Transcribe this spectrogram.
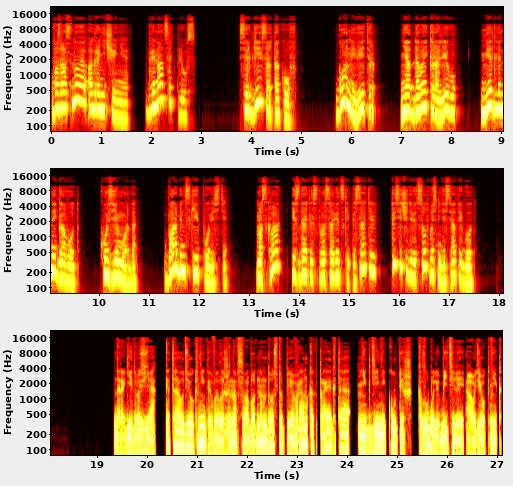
Возрастное ограничение 12+. Сергей Сартаков. Горный ветер. Не отдавай королеву. Медленный гавод, Козья морда. Барбинские повести. Москва. Издательство «Советский писатель», 1980 год. Дорогие друзья, эта аудиокнига выложена в свободном доступе в рамках проекта «Нигде не купишь» Клуба любителей аудиокниг.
